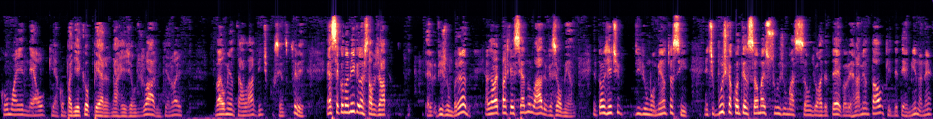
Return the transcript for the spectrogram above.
como a Enel, que é a companhia que opera na região dos lagos, Niterói, vai aumentar lá 20%. Você vê, essa economia que nós estávamos já é, vislumbrando, ela vai praticamente ser anulada com esse aumento. Então a gente vive um momento assim, a gente busca a contenção, mas surge uma ação de ordem até governamental que determina, né?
